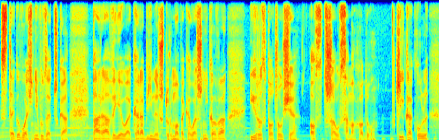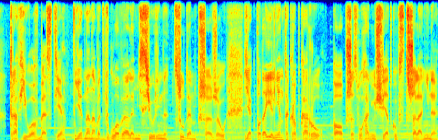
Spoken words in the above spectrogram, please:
Z tego właśnie wózeczka para wyjęła karabiny szturmowe Kałasznikowa i rozpoczął się ostrzał samochodu. Kilka kul trafiło w bestię. Jedna nawet w głowę, ale Misjurin cudem przeżył. Jak podaje lienta.ru, po przesłuchaniu świadków strzelaniny,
